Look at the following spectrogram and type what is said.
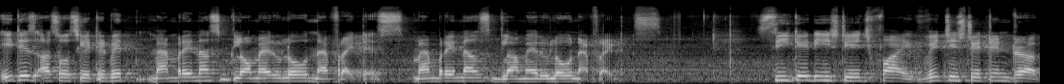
It is associated with membranous glomerulonephritis. Membranous glomerulonephritis. CKD stage 5 which statin drug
